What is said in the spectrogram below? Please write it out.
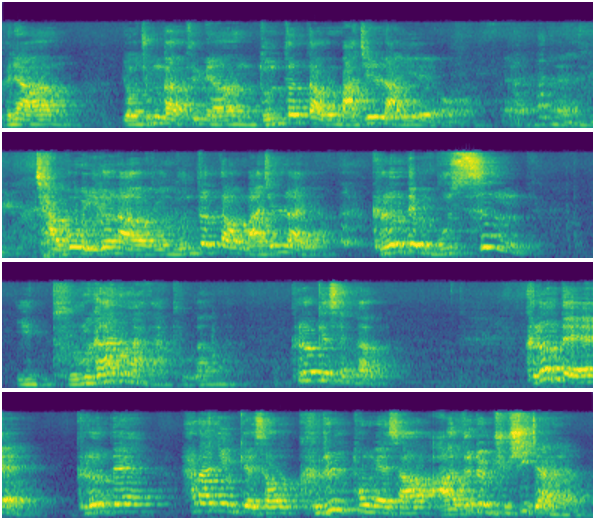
그냥 요즘 같으면 눈 떴다고 맞을 나이에요. 예, 예. 자고 일어나가지고 눈 떴다고 맞을 나이야. 그런데 무슨 이 불가능하다, 불가능하다. 그렇게 생각을. 그런데, 그런데 하나님께서 그를 통해서 아들을 주시잖아요.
